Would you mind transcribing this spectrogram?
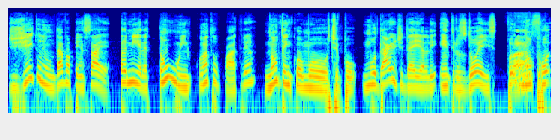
de jeito nenhum dá pra pensar é, pra mim ele é tão ruim quanto o Pátria. Não tem como, tipo, mudar de ideia ali entre os dois. Foi- Claro. não, foi,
